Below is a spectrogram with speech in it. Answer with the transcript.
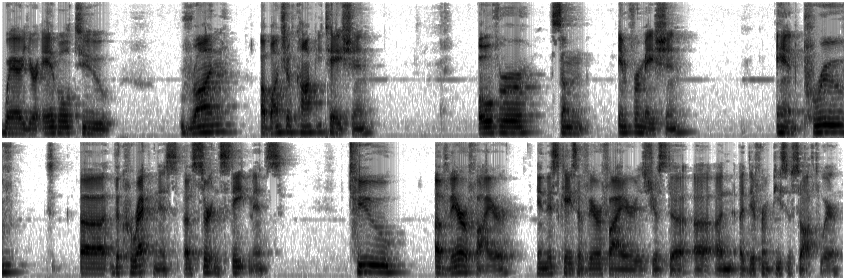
where you're able to run a bunch of computation over some information and prove uh, the correctness of certain statements to a verifier. In this case, a verifier is just a, a, a different piece of software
